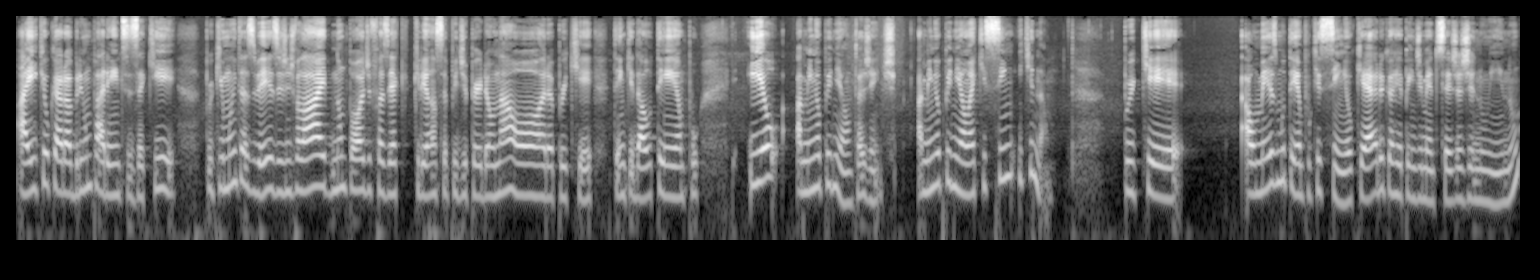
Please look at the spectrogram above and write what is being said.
Aí que eu quero abrir um parênteses aqui, porque muitas vezes a gente fala, ai, não pode fazer a criança pedir perdão na hora, porque tem que dar o tempo. E eu, a minha opinião, tá, gente? A minha opinião é que sim e que não. Porque ao mesmo tempo que sim, eu quero que o arrependimento seja genuíno,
